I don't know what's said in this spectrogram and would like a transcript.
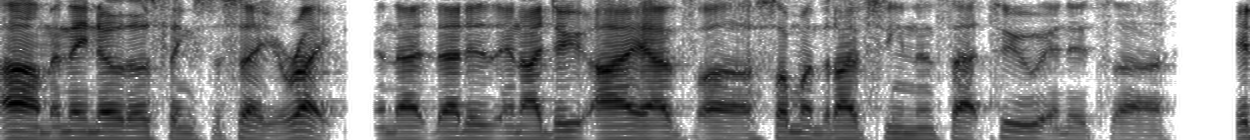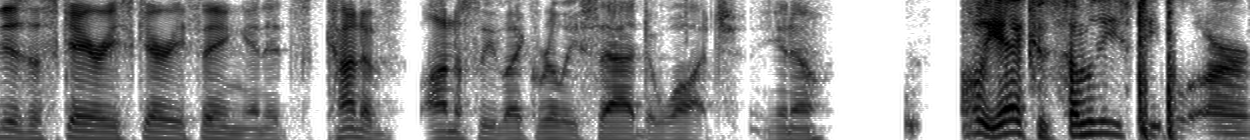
Um, and they know those things to say. You're right, and that that is, and I do. I have uh, someone that I've seen with that too, and it's uh, it is a scary, scary thing, and it's kind of honestly like really sad to watch. You know? Oh yeah, because some of these people are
